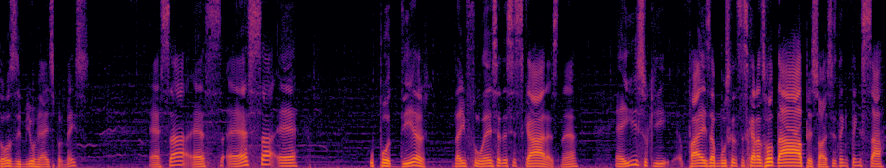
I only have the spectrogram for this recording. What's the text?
12 mil reais por mês. Essa, essa, essa é o poder da influência desses caras, né? É isso que faz a música desses caras rodar, pessoal. Vocês têm que pensar.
